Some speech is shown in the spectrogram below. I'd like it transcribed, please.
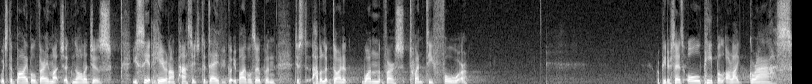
which the Bible very much acknowledges. You see it here in our passage today. If you've got your Bibles open, just have a look down at 1 verse 24. Where Peter says, All people are like grass,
